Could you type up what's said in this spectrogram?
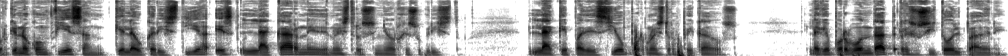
porque no confiesan que la Eucaristía es la carne de nuestro Señor Jesucristo, la que padeció por nuestros pecados, la que por bondad resucitó el Padre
